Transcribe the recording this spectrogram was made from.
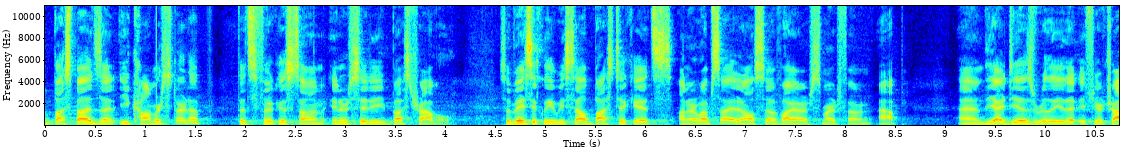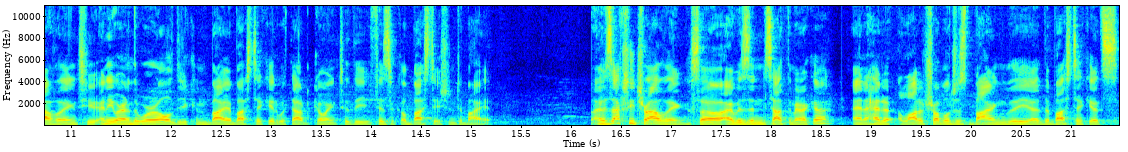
Busbud's an e-commerce startup that's focused on inner-city bus travel. So basically, we sell bus tickets on our website and also via our smartphone app. And the idea is really that if you're traveling to anywhere in the world, you can buy a bus ticket without going to the physical bus station to buy it. I was actually traveling, so I was in South America, and I had a lot of trouble just buying the, uh, the bus tickets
